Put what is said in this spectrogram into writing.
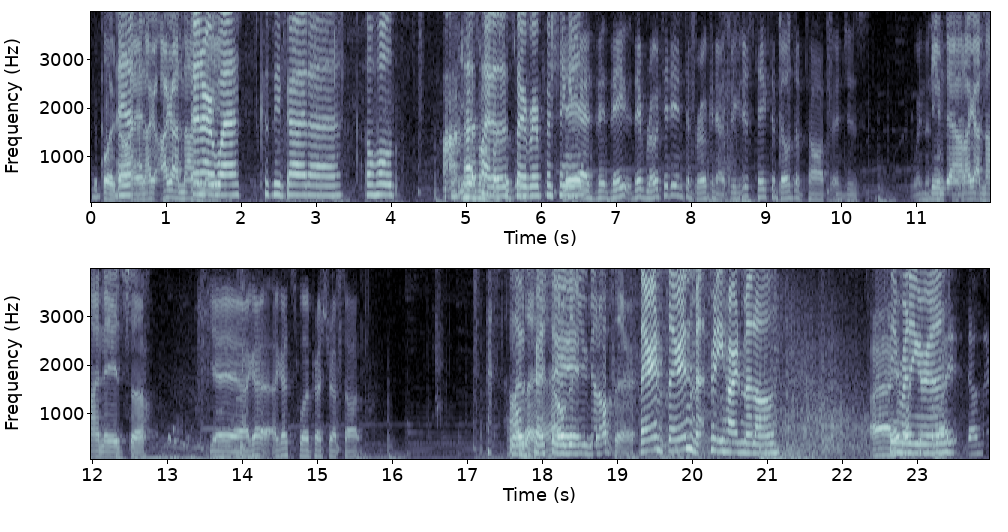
People are dying. I, I got nine. and our eight. west, because we've got uh the whole Uh, you that side of the this way? server pushing Yeah, yeah. in. They, they they rotated into broken out, so we can just take the builds up top and just win the Team down. I got nine aids, so. Yeah, yeah, yeah, I got I got blood pressure up top. How Load the pressure. hell did you get up there? They're in they're in me pretty hard metal. Uh, See him running around. right down there.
